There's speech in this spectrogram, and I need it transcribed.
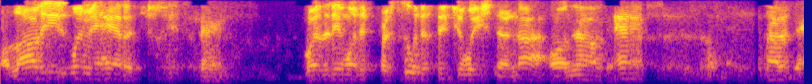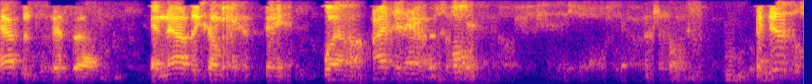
a lot of these women had a choice whether they wanted to pursue the situation or not, or allow it to happen, allow it to happen to themselves. And now they come back and say, well, I didn't have a choice. And this is,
